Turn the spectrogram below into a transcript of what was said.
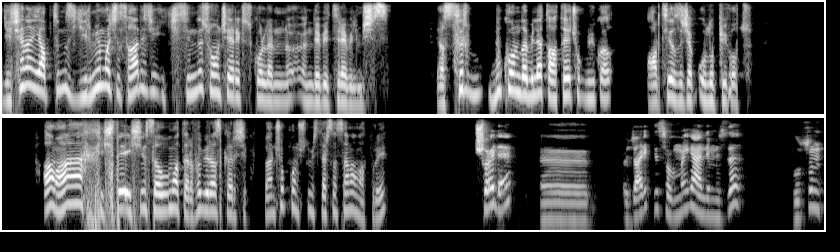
Geçen ay yaptığımız 20 maçın sadece ikisinde son çeyrek skorlarını önde bitirebilmişiz. Ya sırf bu konuda bile tahtaya çok büyük artı yazacak ulu pivot. Ama işte işin savunma tarafı biraz karışık. Ben çok konuştum istersen sen anlat burayı. Şöyle e, özellikle savunmaya geldiğimizde Bulls'un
